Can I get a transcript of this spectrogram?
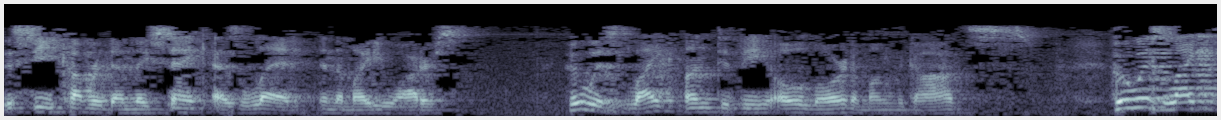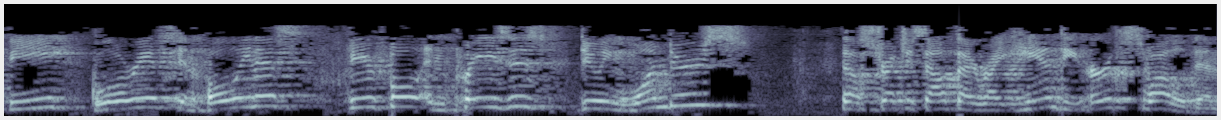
The sea covered them, they sank as lead in the mighty waters. Who is like unto thee, O Lord, among the gods? Who is like thee, glorious in holiness, fearful in praises, doing wonders? Thou stretchest out thy right hand, the earth swallowed them.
